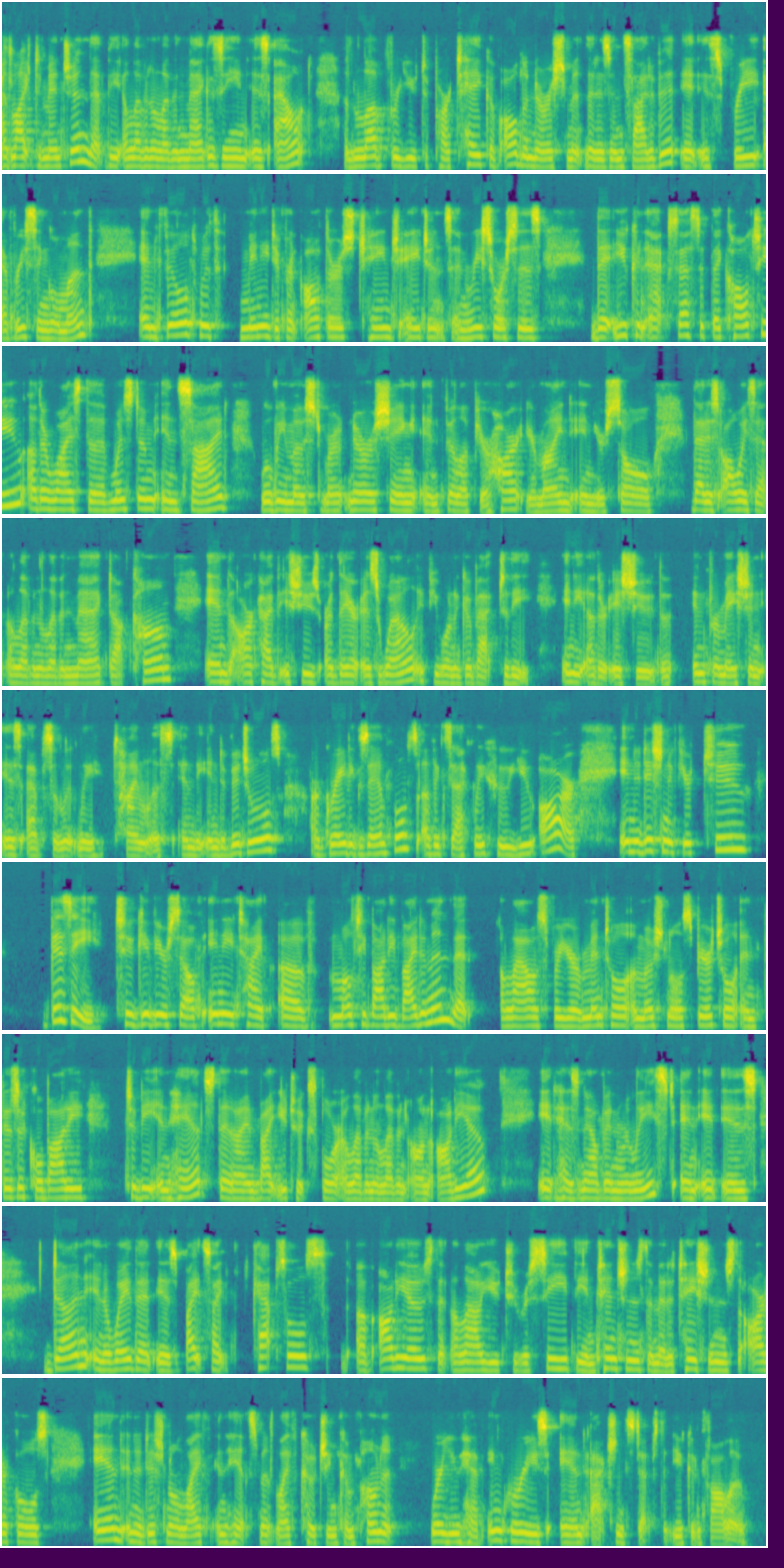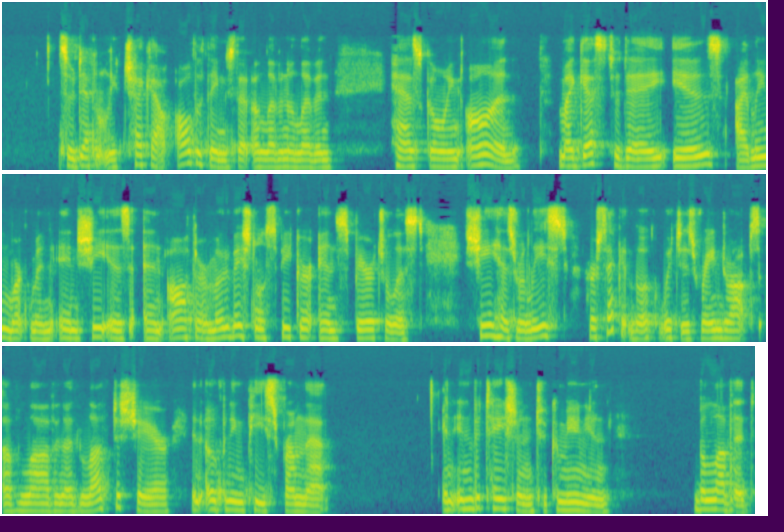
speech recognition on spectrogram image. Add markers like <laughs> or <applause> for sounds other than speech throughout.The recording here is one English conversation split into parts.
I'd like to mention that the 1111 magazine is out. I'd love for you to partake of all the nourishment that is inside of it. It is free every single month and filled with many different authors, change agents, and resources that you can access if they call to you. Otherwise, the wisdom inside will be most nourishing and fill up your heart, your mind, and your soul. That is always at 1111mag.com, and the archive issues are there as well if you want to go back to the any other issue. The information is absolutely timeless, and the individuals are great examples of exactly who you are. In addition, if you're too busy to give yourself any type of multi body vitamin that allows for your mental, emotional, spiritual, and physical body to be enhanced, then I invite you to explore 1111 on audio. It has now been released and it is done in a way that is bite sized capsules of audios that allow you to receive the intentions, the meditations, the articles, and an additional life enhancement, life coaching component where you have inquiries and action steps that you can follow. So definitely check out all the things that 1111 has going on. My guest today is Eileen Workman, and she is an author, motivational speaker, and spiritualist. She has released her second book, which is Raindrops of Love, and I'd love to share an opening piece from that. An invitation to communion. Beloved,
